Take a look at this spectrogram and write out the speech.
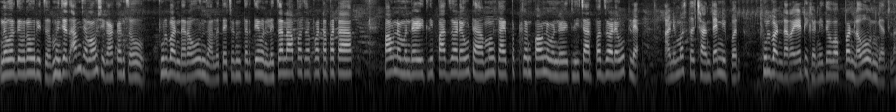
नवरदेव नवरीचं. म्हणजेच आमच्या मावशी काकांचं हो फुल भंडारा होऊन झालं. त्याच्यानंतर ते म्हणले चला आपाचा पटापटा. पाहुणे मंडळीतली पाच जोड्या उठा. मग काय पटकन पाहुणे मंडळीतली चार पाच जोड्या उठल्या. आणि मस्त छान त्यांनी पण फुल भंडारा या ठिकाणी देव बाप्पांना वाहून घेतला.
